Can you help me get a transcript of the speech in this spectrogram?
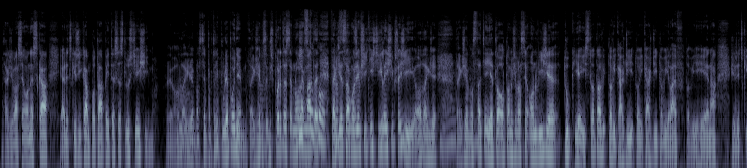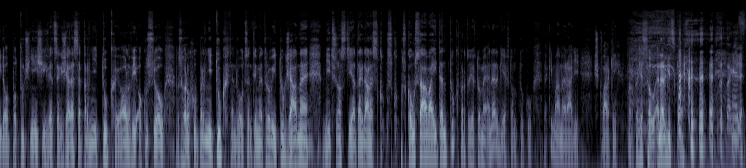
Takže vlastně on dneska, já vždycky říkám, potápějte se s tlustějším, jo, no. takže prostě, protože půjde po něm, takže no. když půjdete se mnou, Víc tak máte, tuku, takže prostě. samozřejmě všichni štíhlejší přežijí, jo, takže, no, takže v podstatě je to o tom, že vlastně on ví, že tuk je jistota, to ví každý, to ví každý, to ví lev, to ví hyena, že vždycky jdou po tučnějších věcech, žere se první tuk, jo, lvy okusujou z hrochu první tuk, ten dvoucentimetrový tuk, žádné vnitřnosti a tak dále, zkousávají ten tuk, protože v tom je energie v tom tuku. Taky máme rádi škvarky, protože jsou energické. takže,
